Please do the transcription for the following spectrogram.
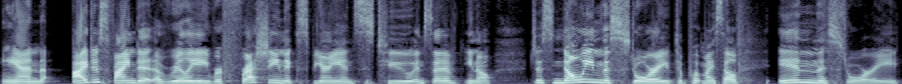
And I just find it a really refreshing experience to, instead of, you know, just knowing the story, to put myself in the story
